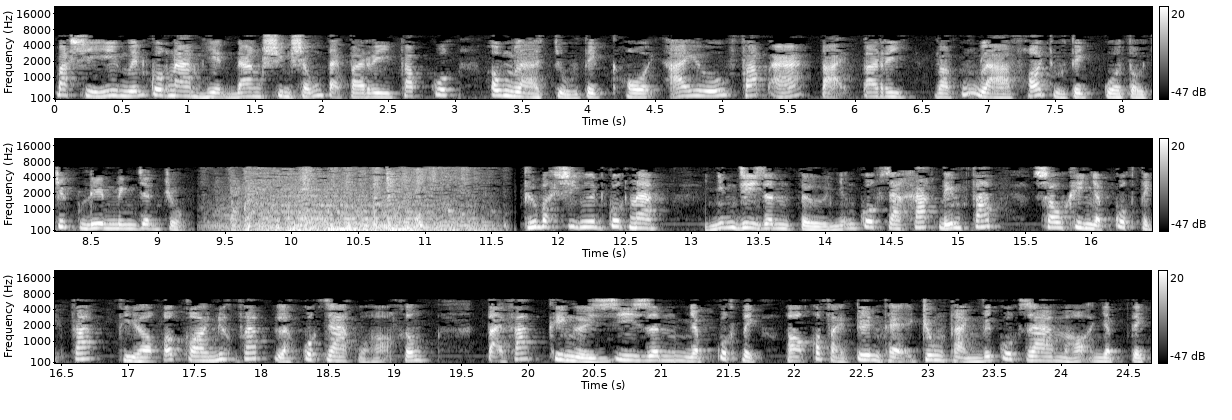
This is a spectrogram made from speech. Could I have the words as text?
bác sĩ Nguyễn Quốc Nam hiện đang sinh sống tại Paris, Pháp Quốc. Ông là Chủ tịch Hội Ái hữu Pháp Á tại Paris và cũng là Phó Chủ tịch của Tổ chức Liên minh Dân Chủ. Thưa bác sĩ Nguyễn Quốc Nam, những di dân từ những quốc gia khác đến Pháp sau khi nhập quốc tịch Pháp thì họ có coi nước Pháp là quốc gia của họ không? Tại Pháp, khi người di dân nhập quốc tịch, họ có phải tuyên thệ trung thành với quốc gia mà họ nhập tịch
